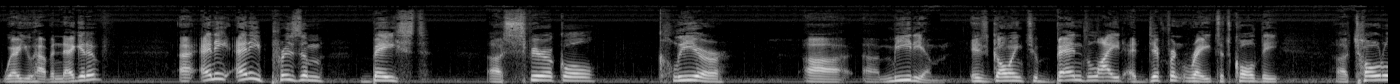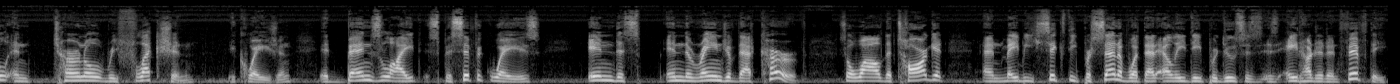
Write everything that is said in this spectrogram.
where you have a negative. Uh, any any prism based uh, spherical clear uh, uh, medium is going to bend light at different rates. It's called the uh, total internal reflection equation. It bends light specific ways in this in the range of that curve. So while the target and maybe 60% of what that LED produces is 850,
